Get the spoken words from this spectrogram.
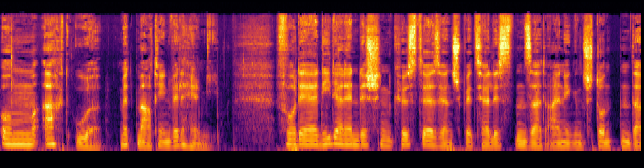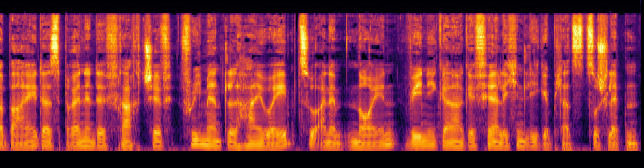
Um 8 Uhr mit Martin Wilhelmi. Vor der niederländischen Küste sind Spezialisten seit einigen Stunden dabei, das brennende Frachtschiff Fremantle Highway zu einem neuen, weniger gefährlichen Liegeplatz zu schleppen.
